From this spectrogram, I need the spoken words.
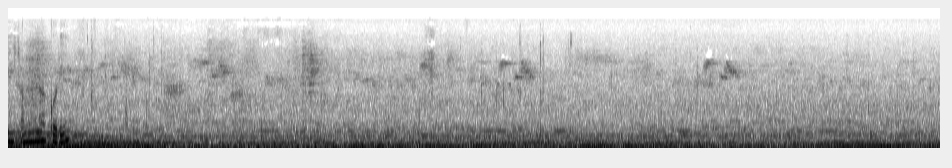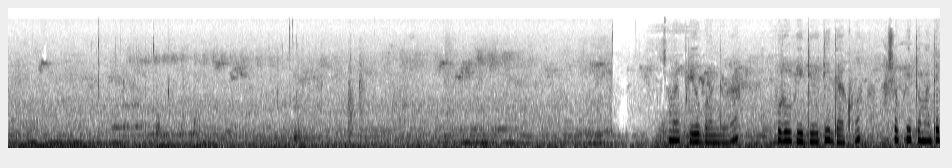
এই কামনা করি। আমার প্রিয় বন্ধুরা, পুরো ভিডিওটি দেখো। আশা করি তোমাদের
